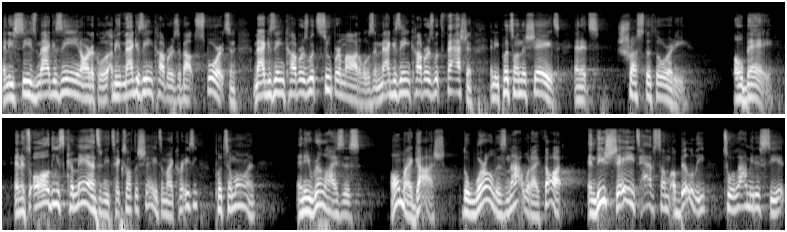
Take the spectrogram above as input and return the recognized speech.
and he sees magazine articles, I mean, magazine covers about sports and magazine covers with supermodels and magazine covers with fashion. And he puts on the shades and it's trust authority, obey. And it's all these commands and he takes off the shades. Am I crazy? Puts them on. And he realizes, oh my gosh, the world is not what I thought. And these shades have some ability to allow me to see it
